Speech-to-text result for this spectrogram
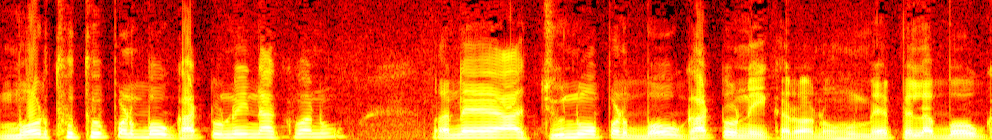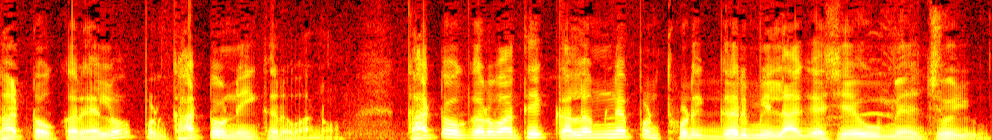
મોરથૂથું પણ બહુ ઘાટું નહીં નાખવાનું અને આ ચૂનો પણ બહુ ઘાટો નહીં કરવાનો. હું મેં પહેલાં બહુ ઘાટો કરેલો, પણ ઘાટો નહીં કરવાનો. ઘાટો કરવાથી કલમને પણ થોડીક ગરમી લાગે છે એવું મેં જોયું.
